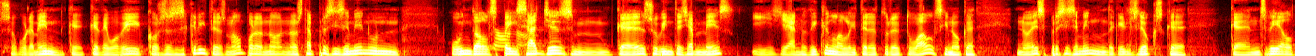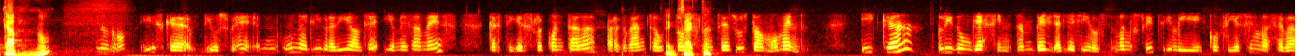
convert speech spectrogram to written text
segurament que, que deu haver coses escrites, no? Però no, no està precisament un, un dels no, paisatges no. que ha sovintejat més, i ja no dic en la literatura actual, sinó que no és precisament un d'aquells llocs que, que ens ve al cap, no, i és que dius, bé, una llibreria, i a més a més que estigués freqüentada per grans autors Exacte. francesos del moment, i que li donguessin amb ell a llegir els manuscrits i li confiessin la seva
